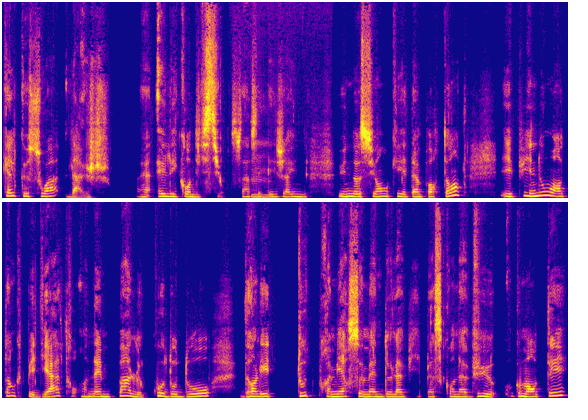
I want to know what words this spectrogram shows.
quel que soit l'âge. Hein, et les conditions. Ça, c'est mmh déjà une, une, notion qui est importante. Et puis, nous, en tant que pédiatre, on n'aime pas le cododo dans les toutes premières semaines de la vie, parce qu'on a vu augmenter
